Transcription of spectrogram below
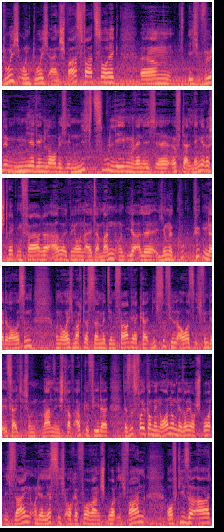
durch und durch ein Spaßfahrzeug. Ähm, ich würde mir den, glaube ich, nicht zulegen, wenn ich äh, öfter längere Strecken fahre. Aber ich bin ja auch ein alter Mann und ihr alle junge Küken da draußen. Und euch macht das dann mit dem Fahrwerk halt nicht so viel aus. Ich finde, ist halt schon wahnsinnig straff abgefedert. Das ist vollkommen in Ordnung. Der soll ja auch sportlich sein und er lässt sich auch hervorragend sportlich fahren auf diese Art.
